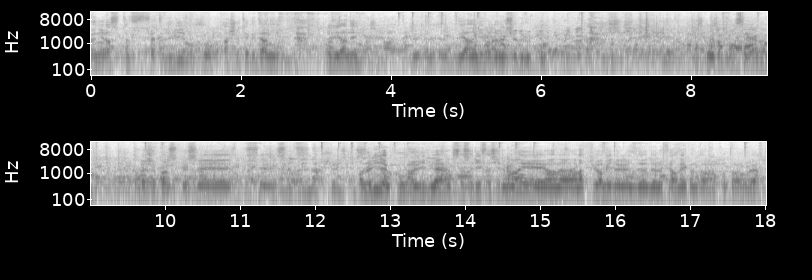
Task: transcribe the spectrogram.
venir à cette fête du livre pour acheter les derniers, les derniers, les derniers livres de M. Deloupi. Qu'est-ce que vous en pensez alors ah ben, Je pense que c'est. On le lit d'un coup, on le lit bien, ça se lit facilement et on n'a plus envie de, le fermer quand on l'a ouvert.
